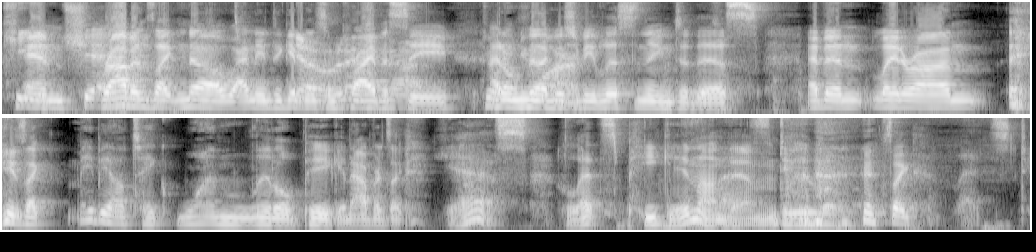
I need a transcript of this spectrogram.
Keep and check. Robin's like, "No, I need to give No, them some privacy. I don't feel like we should be listening to this." And then later on, he's like, "Maybe I'll take one little peek." And Alfred's like, "Yes, let's peek in on them." do it. it's like, let's do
